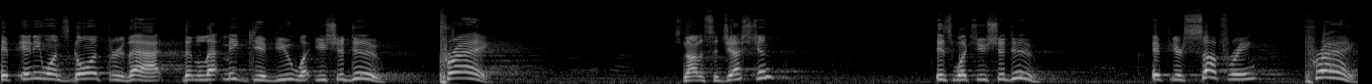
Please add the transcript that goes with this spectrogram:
If anyone's going through that, then let me give you what you should do. Pray. It's not a suggestion is what you should do. If you're suffering, pray.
